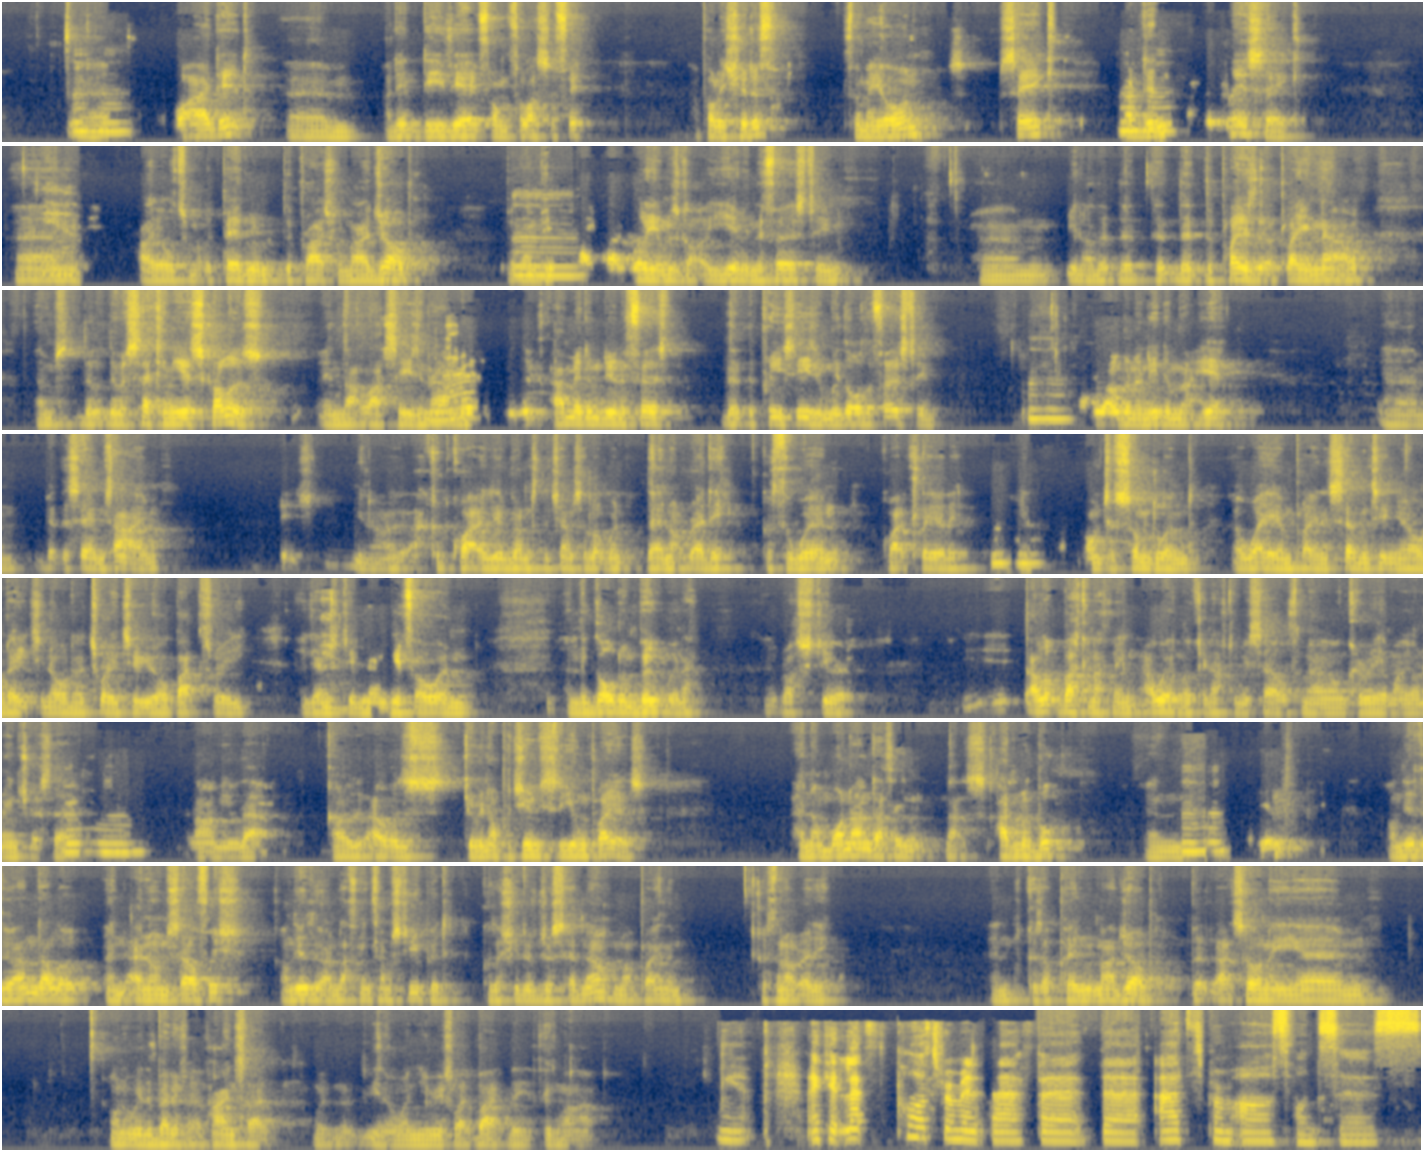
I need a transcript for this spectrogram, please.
uh, Mhm. what I did. Um, I didn't deviate from philosophy. I probably should have, for my own sake. I didn't players' sake. Um, Yeah. I ultimately paid the price for my job, but then people Mm. like, like Williams got a year in the first team. Um, you know, the, the, the, the players that are playing now, um, they, they were second year scholars in that last season. I, made, I made them do the first the, the pre season with all the first team. Mhm. We are all going to need them that year. Um, but at the same time, it's, you know, I could quite easily have gone to the and look, when they're not ready because they weren't quite clearly. Mhm. Going to Sunderland away and playing a 17 year old, 18 year old, and a 22 year old back three against Jermain Defoe and, and the Golden Boot winner, Ross Stewart. I look back and I think I weren't looking after myself, my own career, my own interests there. Mhm. And argue that. I was, I was giving opportunities to young players. And on one hand, I think that's admirable and Mhm. On the other hand, I look and, and unselfish. On the other hand, I think I'm stupid because I should have just said no, I'm not playing them because they're not ready, and because I paid with my job. But that's only um, only with the benefit of hindsight. You know, when you reflect back, that you think like that. Yeah. Okay, let's pause for a minute there for the ads from our sponsors.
